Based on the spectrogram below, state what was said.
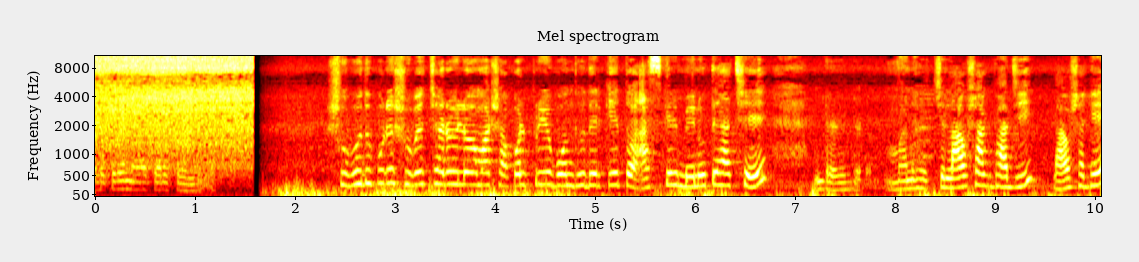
ভালো করে নাড়াচাড়া করে নেব শুভ দুপুরে শুভেচ্ছা রইল আমার সকল প্রিয় বন্ধুদেরকে। তো আজকের মেনুতে আছে মানে হচ্ছে লাউ শাক ভাজি। লাউ শাকে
